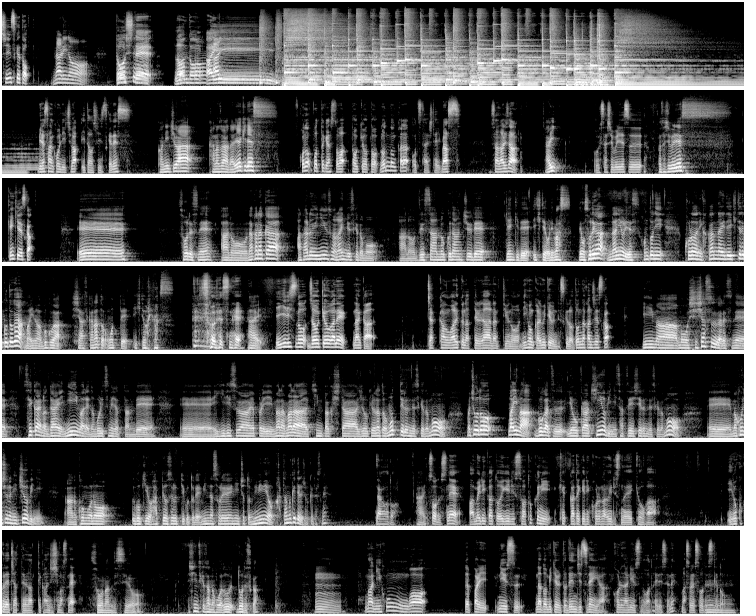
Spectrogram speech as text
しんすけと。なりの。どうして？ロンドンアイ。皆さんこんにちは伊藤しんすけです。こんにちは金沢成明です。このポッドキャストは東京とロンドンからお伝えしています。さあ成さん。はい。お久しぶりです。お久しぶりです元気ですか？えー、そうですね。あのなかなか明るいニュースはないんですけどもあの絶賛ロックダウン中で元気で生きております。でもそれが何よりです。本当にコロナにかかんないで生きてることが、まあ、今は僕は幸せかなと思って生きております。そうですね。はい。イギリスの状況がねなんか若干悪くなってるななんていうのを日本から見てるんですけどどんな感じですか？今もう死者数がですね世界の第2位まで上り詰めちゃったんで、えーイギリスはやっぱりまだまだ緊迫した状況だと思ってるんですけども、まあ、ちょうど、まあ、今5月8日金曜日に撮影してるんですけども、えーまあ、今週の日曜日にあの今後の動きを発表するっていうことでみんなそれにちょっと耳を傾けてる状況ですね。なるほど。はい、そうですね。アメリカとイギリスは特に結果的にコロナウイルスの影響が色濃く出ちゃってるなって感じしますね。そうなんですよ。しんすけさんの方はどうどうですか？うん。まあ日本はやっぱりニュースなど見てると連日連夜コロナニュースの話題ですよね。まあそれはそうですけど、うん。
